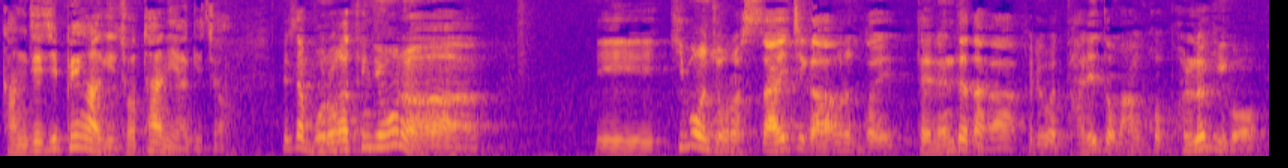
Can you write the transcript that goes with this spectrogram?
강제 집행하기 좋다는 이야기죠. 일단 문어 같은 경우는 이 기본적으로 사이즈가 어느 정도 되는 데다가 그리고 다리도 많고 펄럭이고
